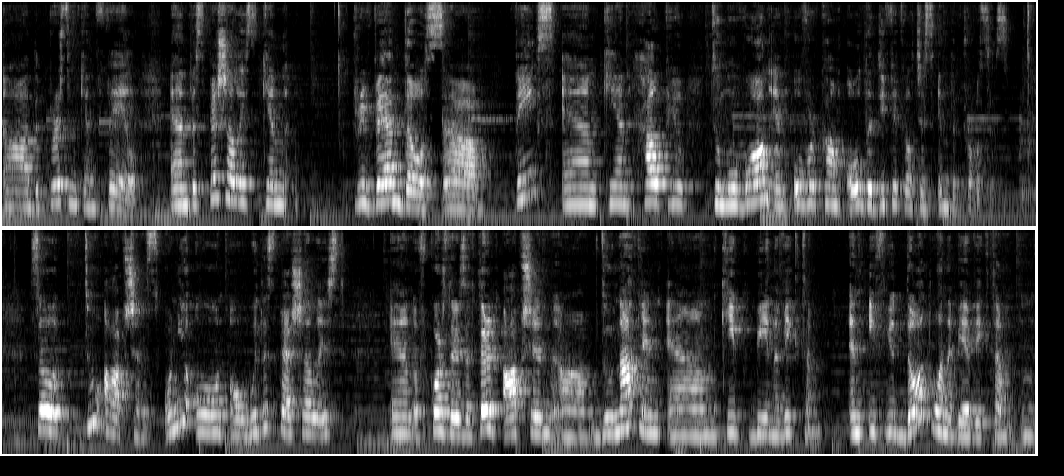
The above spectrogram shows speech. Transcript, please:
uh, the person can fail and the specialist can prevent those uh, things and can help you to move on and overcome all the difficulties in the process. So two options on your own or with a specialist and of course there is a third option um, do nothing and keep being a victim and if you don't want to be a victim mm,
